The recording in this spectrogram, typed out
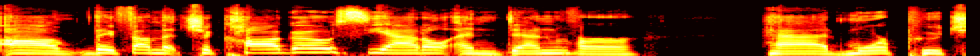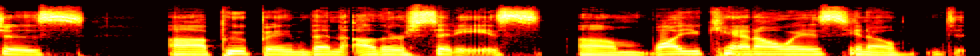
Um, they found that Chicago, Seattle, and Denver had more pooches uh, pooping than other cities. Um, while you can't always, you know, d-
